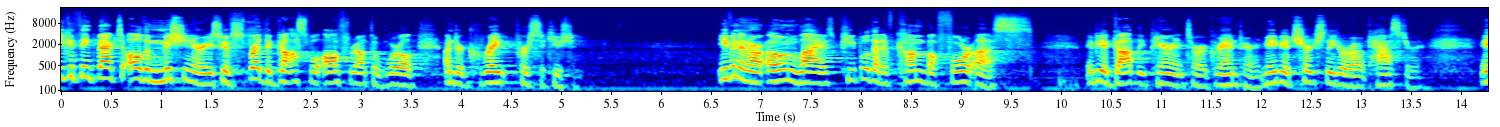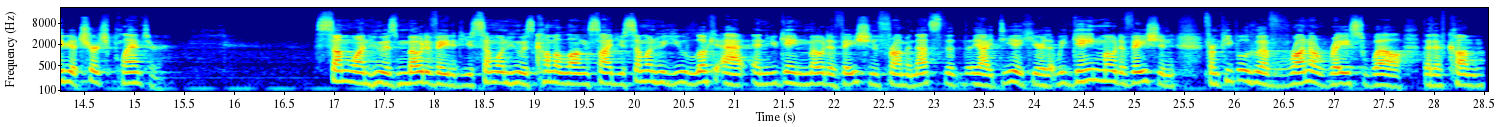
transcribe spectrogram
You can think back to all the missionaries who have spread the gospel all throughout the world under great persecution. Even in our own lives, people that have come before us, maybe a godly parent or a grandparent, maybe a church leader or a pastor, maybe a church planter, someone who has motivated you, someone who has come alongside you, someone who you look at and you gain motivation from. And that's the, the idea here that we gain motivation from people who have run a race well that have come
